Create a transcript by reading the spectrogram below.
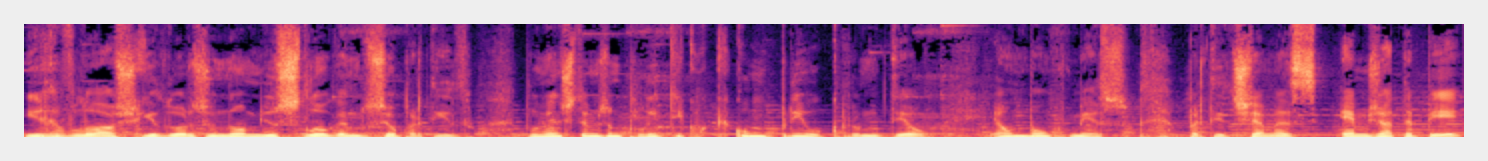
e revelou aos seguidores o nome e o slogan do seu partido. Pelo menos temos um político que cumpriu o que prometeu. É um bom começo. O partido chama-se MJP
